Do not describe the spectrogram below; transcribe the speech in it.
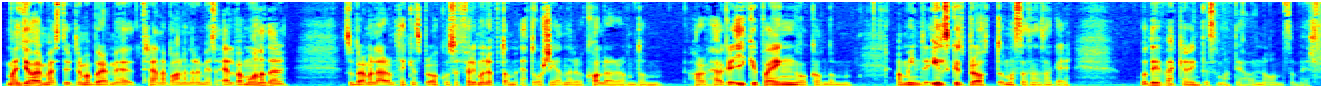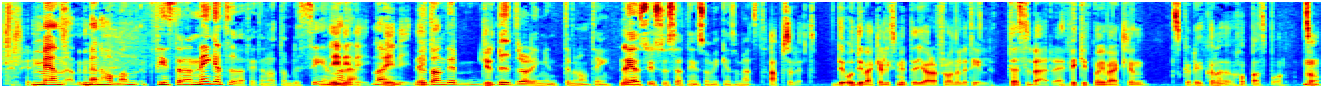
man gör de här studierna, man börjar med att träna barnen när de är så 11 månader. Så börjar man lära dem teckenspråk och så följer man upp dem ett år senare och kollar om de har högre IQ-poäng och om de har mindre ilskutbrott och massa sådana saker. Och det verkar inte som att det har någon som helst effekt. Men, men har man, finns det den negativa effekten att de blir senare? Nej, nej, nej. Nej, nej, nej. Utan det Gud. bidrar inte med någonting. Det är en sysselsättning som vilken som helst. Absolut. Det, och det verkar liksom inte göra från eller till. Dessvärre. Vilket man ju verkligen skulle kunna hoppas på. Mm.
